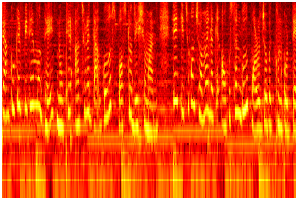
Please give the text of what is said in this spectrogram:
চাঙ্কুকের পিঠের মধ্যে নখের আঁচড়ের দাগগুলো স্পষ্ট দৃশ্যমান। তাই কিছুক্ষণ সময় লাগে অবস্থানগুলো পর্যবেক্ষণ করতে।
